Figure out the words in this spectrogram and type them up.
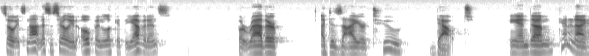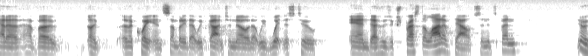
So it's not necessarily an open look at the evidence, but rather a desire to doubt. And um, Ken and I had a, have a, a, an acquaintance, somebody that we've gotten to know, that we've witnessed to, and uh, who's expressed a lot of doubts. And it's been, you know,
